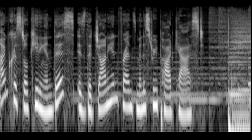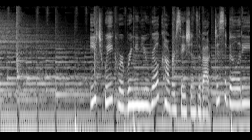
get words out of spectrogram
I'm Crystal Keating, and this is the Joni and Friends Ministry Podcast. Each week, we're bringing you real conversations about disability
